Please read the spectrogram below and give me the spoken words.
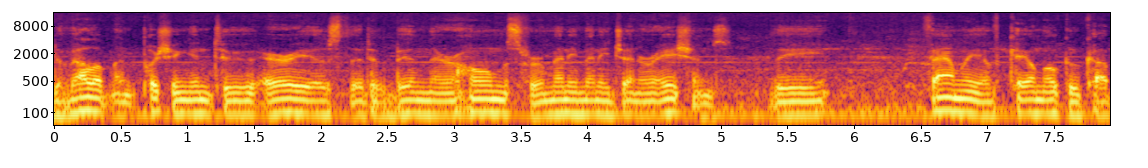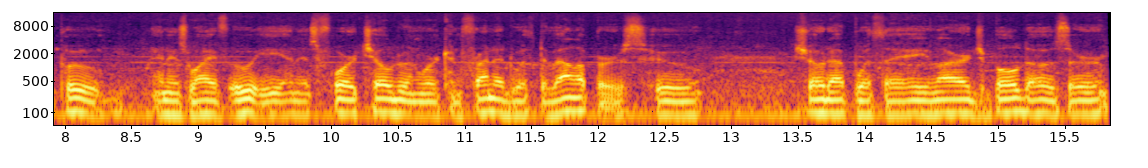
development pushing into areas that have been their homes for many, many generations. The family of Ke'eaumoku Kapu and his wife Ui and his four children were confronted with developers who showed up with a large bulldozer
